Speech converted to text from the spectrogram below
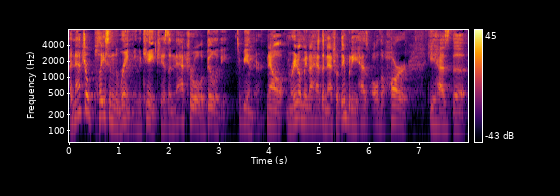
a natural place in the ring, in the cage. He has a natural ability to be in there. Now, Moreno may not have the natural thing, but he has all the heart. He has the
